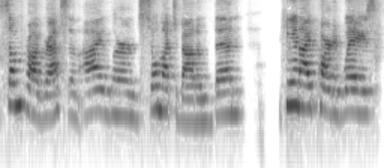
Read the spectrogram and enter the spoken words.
some progress and I learned so much about him. Then he and I parted ways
